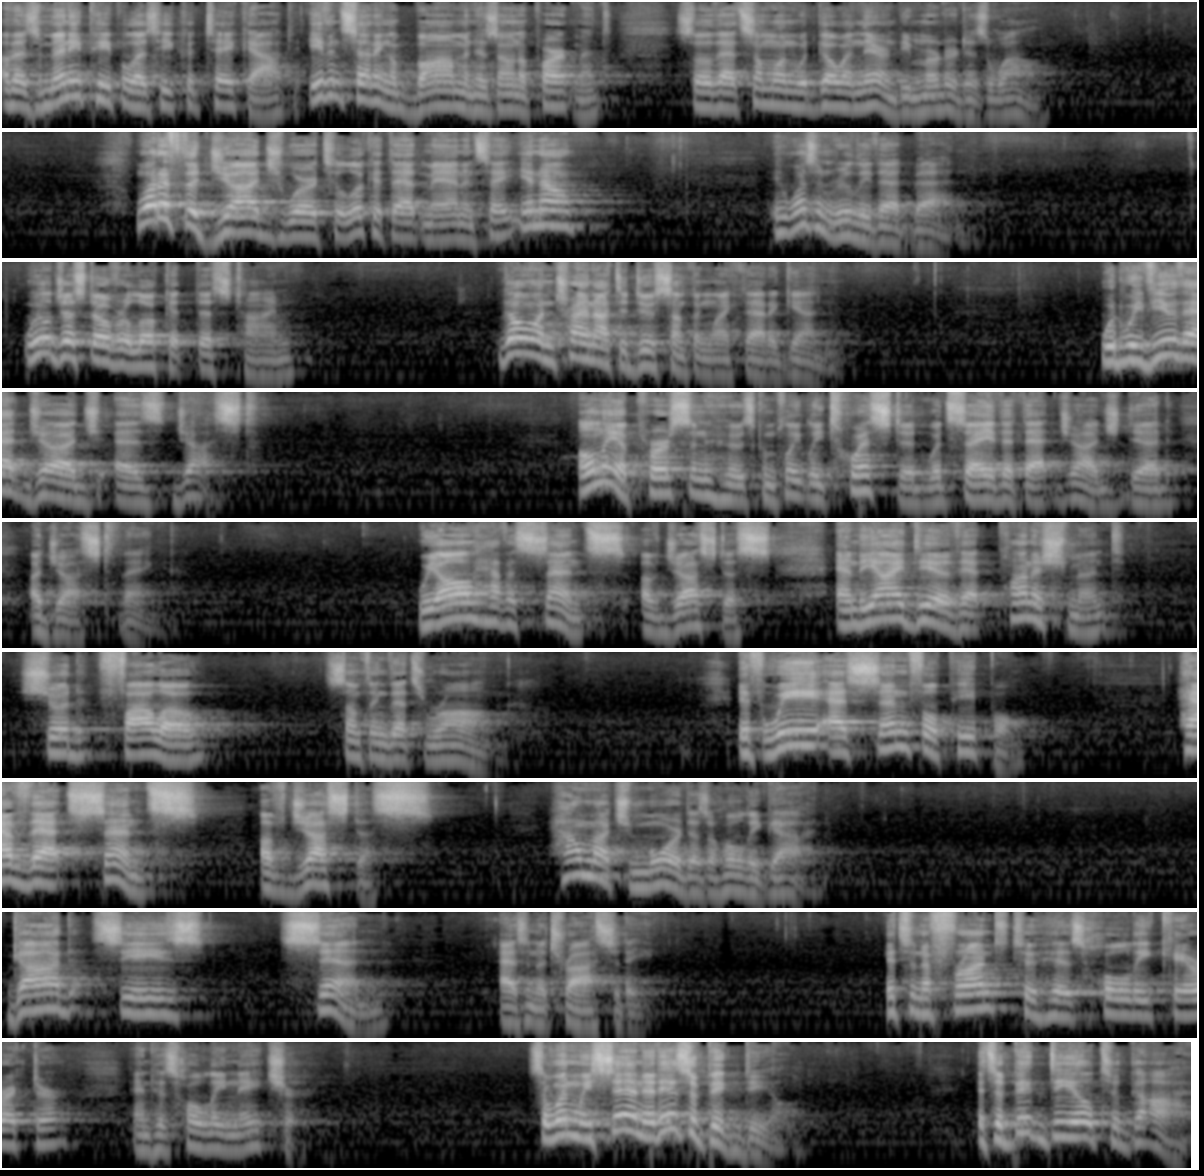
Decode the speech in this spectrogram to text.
of as many people as he could take out, even setting a bomb in his own apartment so that someone would go in there and be murdered as well. What if the judge were to look at that man and say, you know, it wasn't really that bad. We'll just overlook it this time. Go and try not to do something like that again. Would we view that judge as just? Only a person who's completely twisted would say that that judge did a just thing. We all have a sense of justice and the idea that punishment should follow something that's wrong. If we, as sinful people, have that sense of justice, how much more does a holy God? God sees sin as an atrocity. It's an affront to his holy character and his holy nature. So when we sin, it is a big deal. It's a big deal to God.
